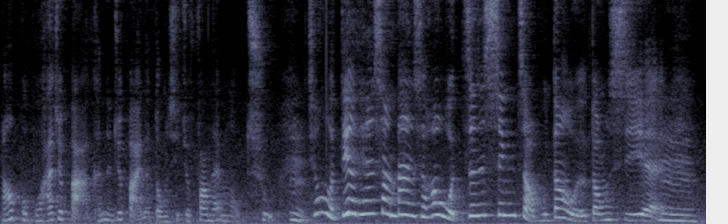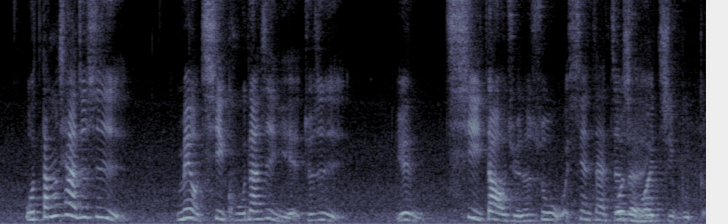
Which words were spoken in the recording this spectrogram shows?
然后婆婆她就把可能就把一个东西就放在某处，嗯结果我第二天上班的时候，我真心找不到我的东西耶。嗯，我当下就是没有气哭，但是也就是有点气到觉得说我现在真的为什么会记不得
